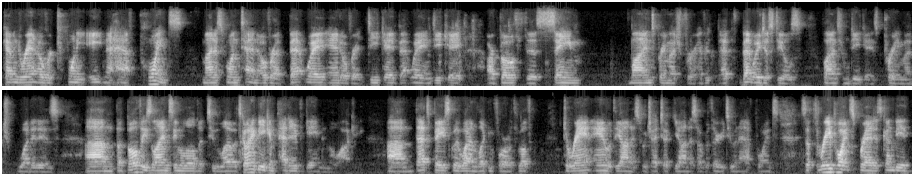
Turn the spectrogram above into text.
Kevin Durant over 28 and a half points, minus 110 over at Betway and over at DK. Betway and DK are both the same lines pretty much for every. Betway just steals lines from DK is pretty much what it is. Um, but both these lines seem a little bit too low. It's going to be a competitive game in Milwaukee. Um, that's basically what I'm looking for with both Durant and with Giannis, which I took Giannis over 32 and a half points. It's a three point spread. It's going to be a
